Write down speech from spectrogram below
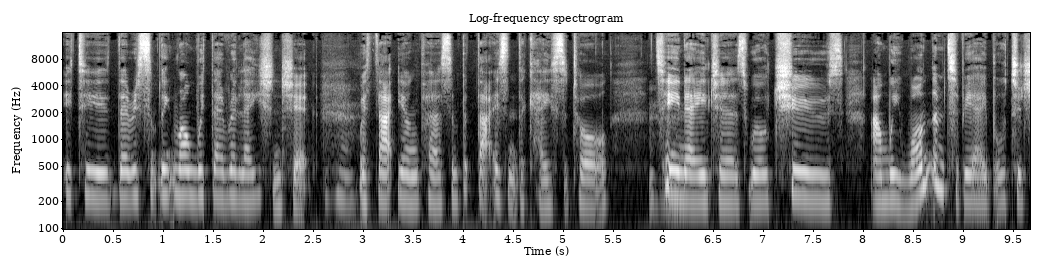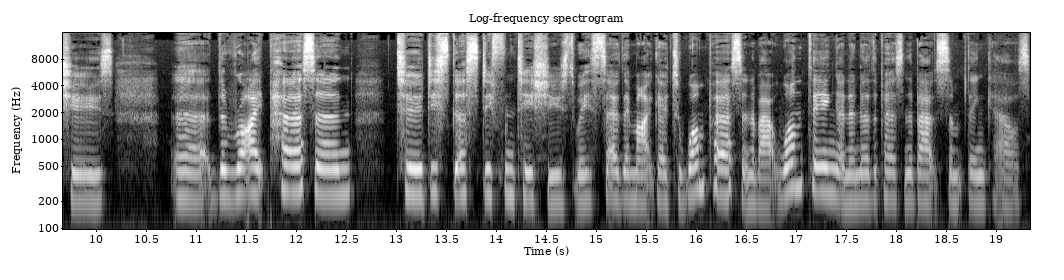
it is there is something wrong with their relationship mm-hmm. with that young person but that isn't the case at all mm-hmm. teenagers will choose and we want them to be able to choose uh, the right person to discuss different issues with. So they might go to one person about one thing and another person about something else.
